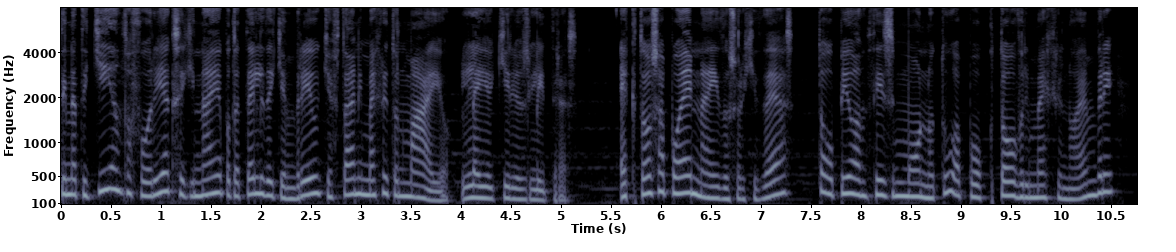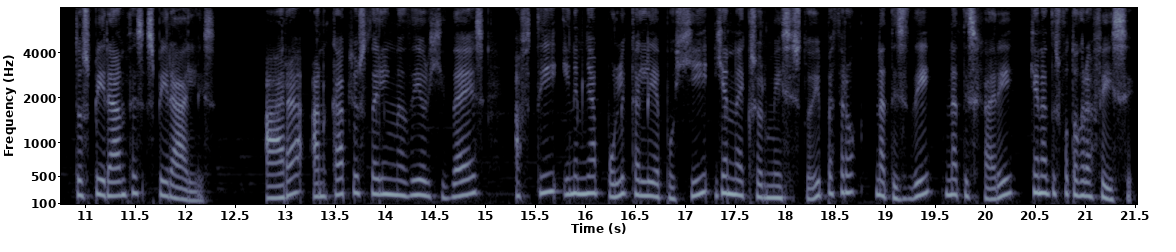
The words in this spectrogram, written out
Στην Αττική η ανθοφορία ξεκινάει από τα τέλη Δεκεμβρίου και φτάνει μέχρι τον Μάιο, λέει ο κύριος Λίτρας. Εκτός από ένα είδος ορχιδέας, το οποίο ανθίζει μόνο του από Οκτώβρη μέχρι Νοέμβρη, το σπυράνθες σπιράλης. Άρα, αν κάποιος θέλει να δει ορχιδέες, αυτή είναι μια πολύ καλή εποχή για να εξορμήσει στο ύπεθρο, να τις δει, να τις χαρεί και να τις φωτογραφίσει.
